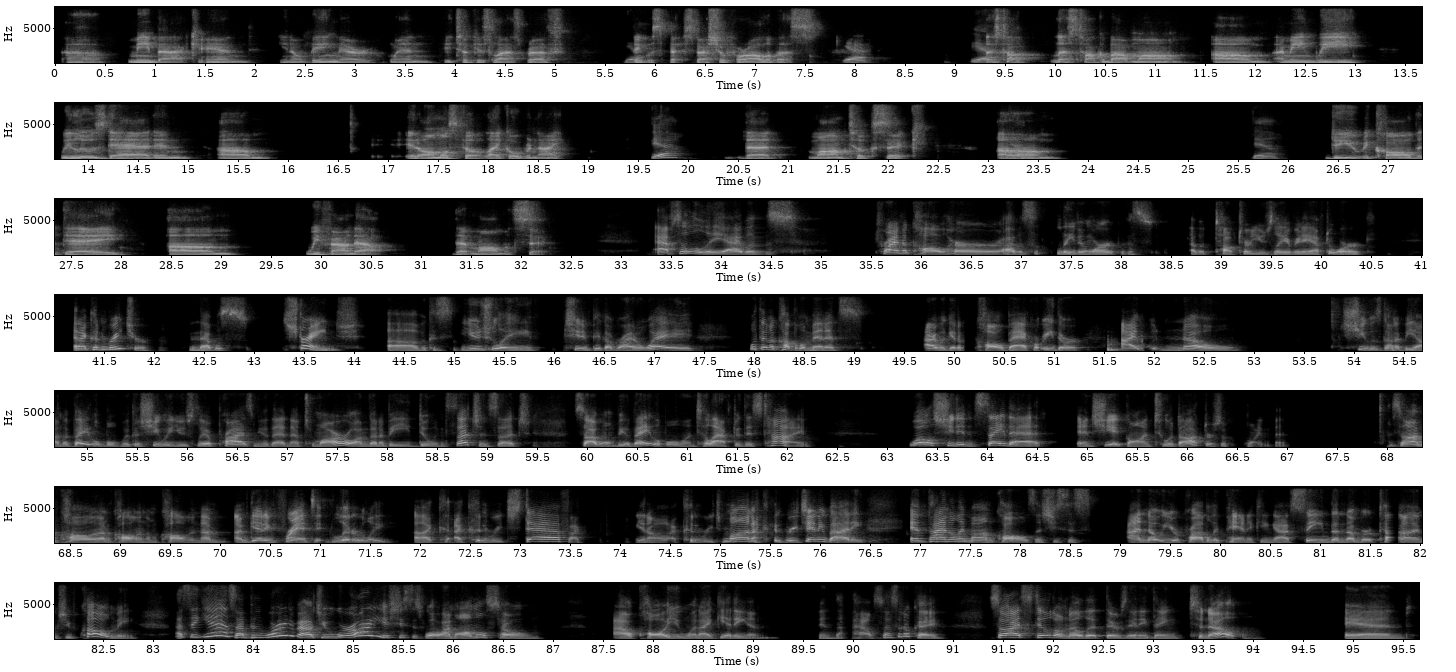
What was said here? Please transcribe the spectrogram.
uh, me back and, you know, being there when he took his last breath. Yeah. I think was spe- special for all of us. Yeah. Yeah. Let's talk. Let's talk about mom. Um, I mean, we we lose dad, and um, it almost felt like overnight. Yeah. That mom took sick. Um, yeah. yeah. Do you recall the day um, we found out that mom was sick? Absolutely. I was trying to call her. I was leaving work because I would talk to her usually every day after work, and I couldn't reach her. And that was strange uh, because usually she didn't pick up right away. Within a couple of minutes, I would get a call back, or either I would know she was going to be unavailable because she would usually apprise me of that. Now, tomorrow I'm going to be doing such and such, so I won't be available until after this time. Well, she didn't say that, and she had gone to a doctor's appointment. So I'm calling, I'm calling, I'm calling. I'm I'm getting frantic, literally. I I couldn't reach staff. I, you know, I couldn't reach mom. I couldn't reach anybody. And finally, mom calls and she says, "I know you're probably panicking. I've seen the number of times you've called me." I said, "Yes, I've been worried about you. Where are you?" She says, "Well, I'm almost home. I'll call you when I get in in the house." I said, "Okay." So I still don't know that there's anything to know. And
